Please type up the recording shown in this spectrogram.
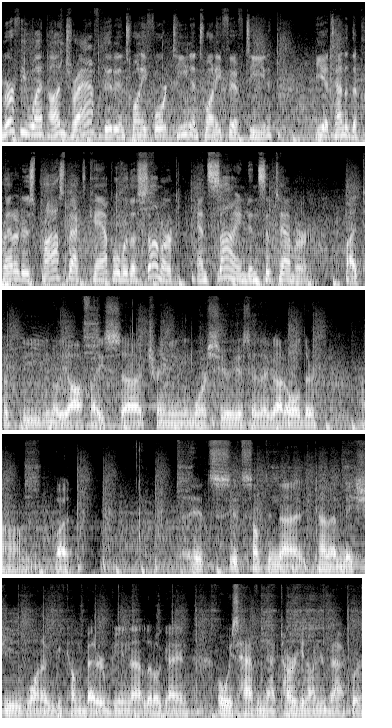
Murphy went undrafted in 2014 and 2015. He attended the Predators prospect camp over the summer and signed in September. I took the you know the off ice uh, training more serious as I got older, um, but it's it's something that kind of makes you want to become better, being that little guy and always having that target on your back where,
